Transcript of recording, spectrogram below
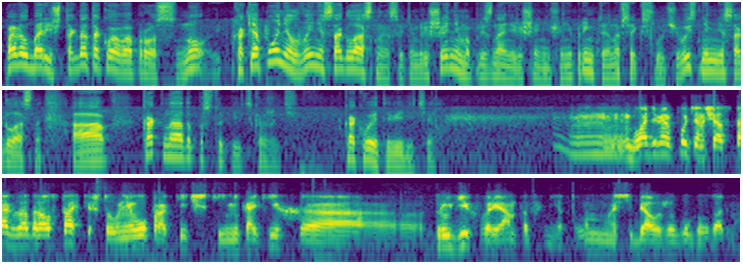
Павел Борисович, тогда такой вопрос. Ну, как я понял, вы не согласны с этим решением, о признании решения еще не принято, на всякий случай. Вы с ним не согласны. А как надо поступить, скажите? Как вы это видите? Владимир Путин сейчас так задрал ставки, что у него практически никаких э, других вариантов нет. Он себя уже в угол загнал.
